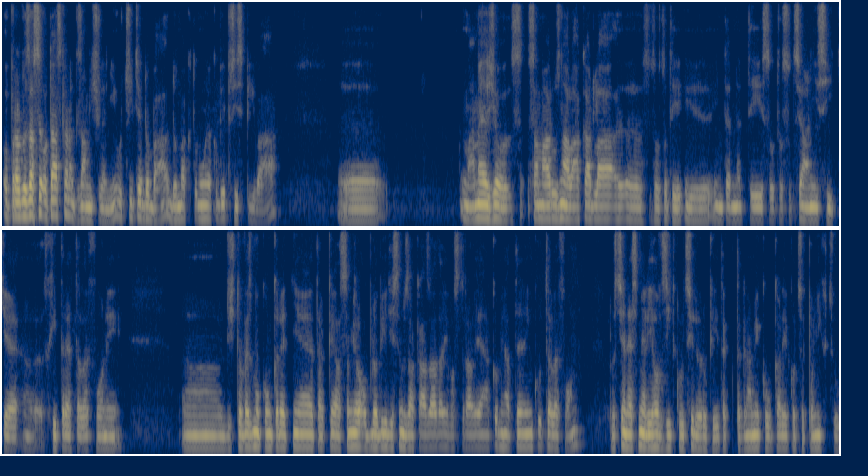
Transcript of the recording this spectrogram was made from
Opravdu zase otázka k zamýšlení. Určitě doba, doma k tomu jakoby přispívá. Eh, máme že jo, samá různá lákadla, eh, jsou to ty internety, jsou to sociální sítě, chytré telefony. Když to vezmu konkrétně, tak já jsem měl období, kdy jsem zakázal tady v Ostravě jako mi na tréninku telefon. Prostě nesměli ho vzít kluci do ruky, tak, tak na mě koukali, jako co po nich chci.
